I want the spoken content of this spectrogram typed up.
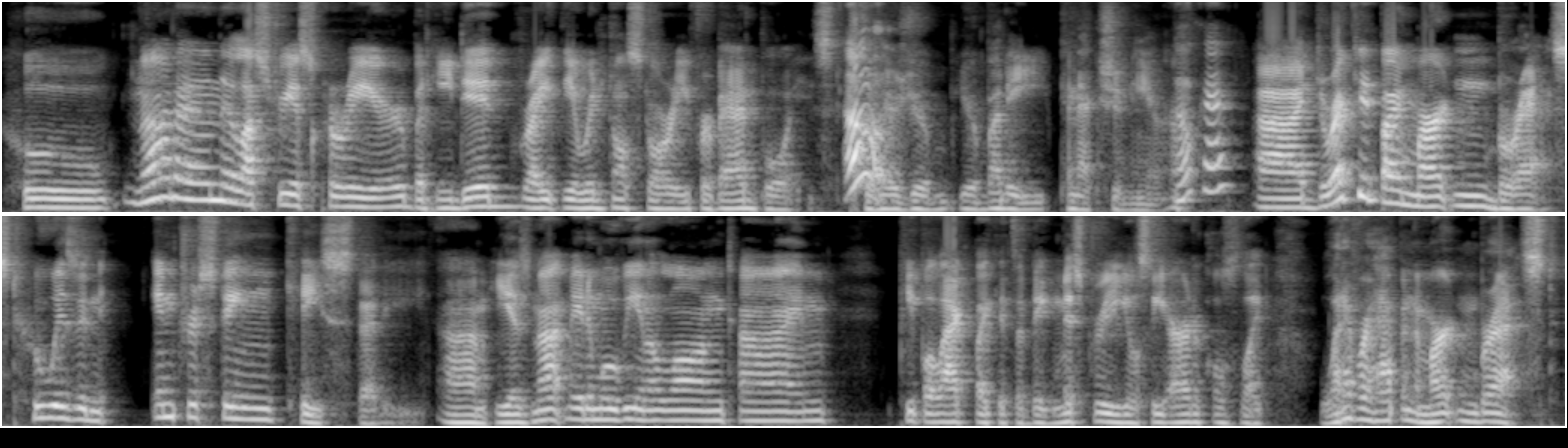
who not an illustrious career, but he did write the original story for Bad Boys. Oh. So there's your your buddy connection here. Okay. Uh, directed by Martin Brest, who is an interesting case study. Um, he has not made a movie in a long time. People act like it's a big mystery. You'll see articles like, Whatever happened to Martin Brest?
